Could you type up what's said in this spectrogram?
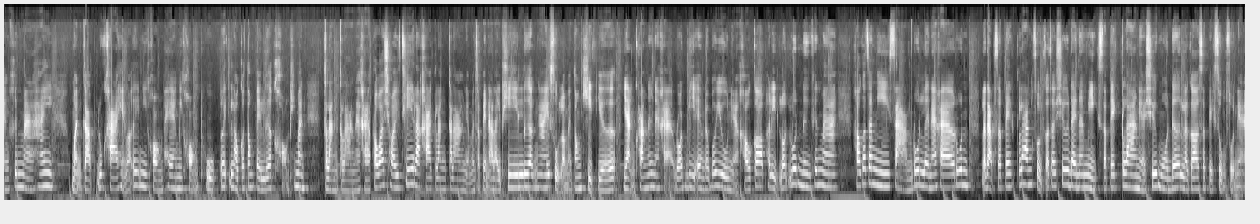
งขึ้นมาให้ เหมือนกับลูกค้าเห็นว่าเอ้ยมีของแพงมีของถูก เอ้ยเราก็ต้องไปเลือกของที่มันกลางๆนะคะ เพราะว่าช้อยที่ราคากลางๆเนี่ยมันจะเป็นอะไรที่เลือกง่ายสุดเราไม่ต้องคิดเยอะ อย่างครั้งหนึงนะคะ รถ BMW เนี่ยเขาก็ผลิตรถรุ่นหนึ่งขึ้นมา เขาก็จะมี 3 รุ่นเลยนะคะ รุ่นระดับสเปคล่างสุดก็จะชื่อ Dynamic สเปคกลางเนี่ยชื่อ Modern แล้วก็สเปคสูงสุดเนี่ย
